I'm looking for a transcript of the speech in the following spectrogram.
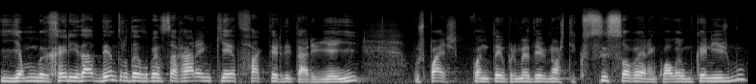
e é uma raridade dentro da doença rara em que é de facto hereditário. E aí os pais, quando têm o primeiro diagnóstico, se souberem qual é o mecanismo,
